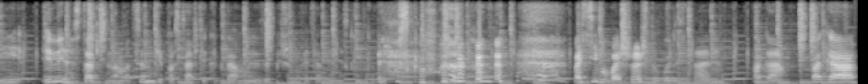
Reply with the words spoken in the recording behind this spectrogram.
И... Или не ставьте нам оценки, поставьте, когда мы запишем хотя бы несколько выпусков. Спасибо большое, что были с нами. Пока. Пока.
